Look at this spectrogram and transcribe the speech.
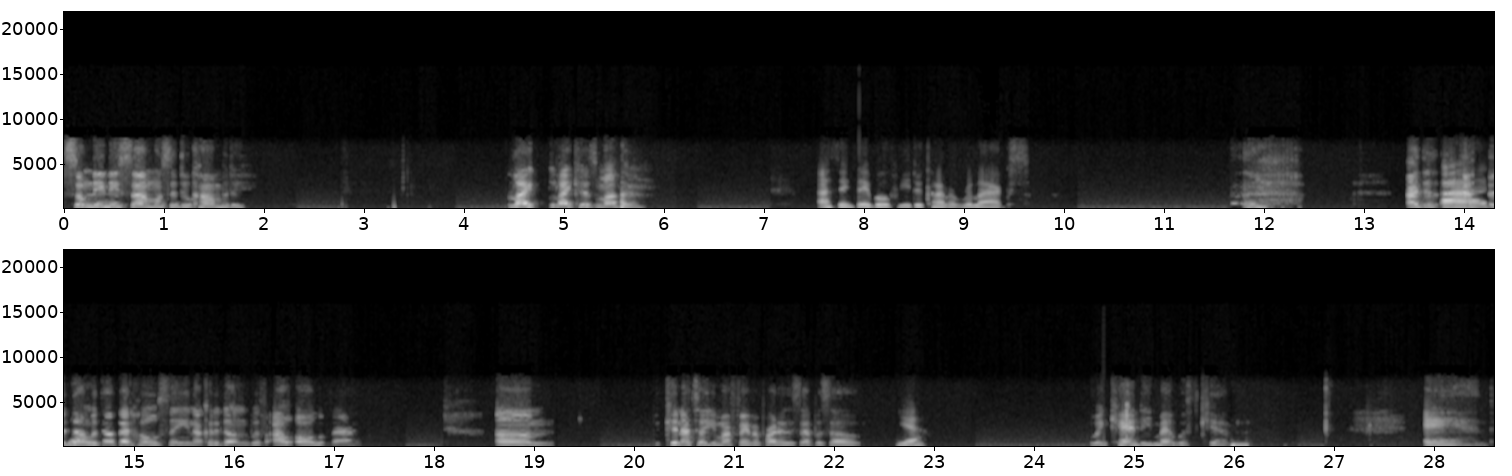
So Nene's son wants to do comedy. Like like his mother. I think they both need to kind of relax. I just I, I could have done without that whole scene. I could have done without all of that. Um. Can I tell you my favorite part of this episode? Yeah. when Candy met with Kim, and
